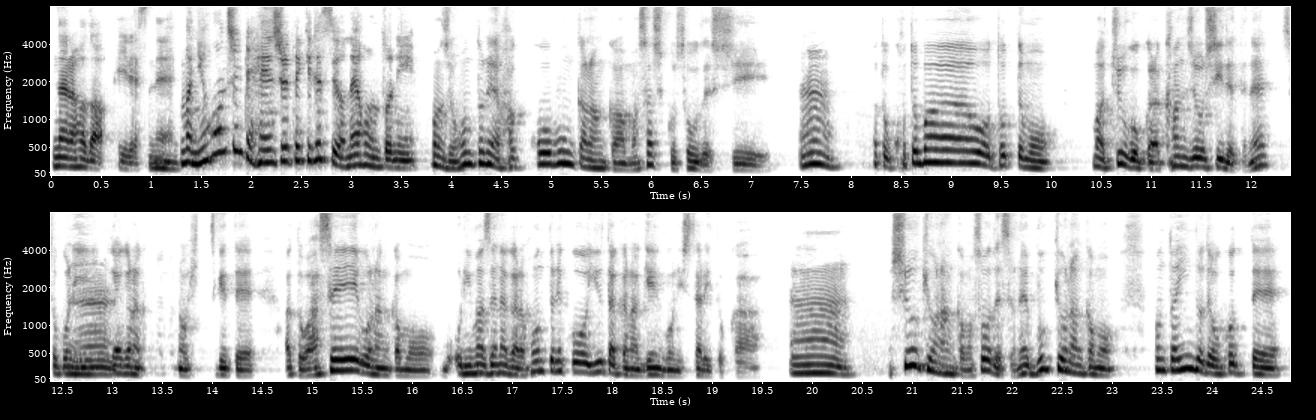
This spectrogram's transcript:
なるほど。いいですね。うまあ日本人って編集的ですよね、本当に。そうなんですよ。本当ね、発行文化なんかはまさしくそうですし、うん。あと言葉をとっても、まあ中国から漢字を仕入れてね、そこにうんひらがなのをひっつけて、あと和製英語なんかも織り交ぜながら本当にこう豊かな言語にしたりとか、うん。宗教なんかもそうですよね。仏教なんかも本当はインドで起こって、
